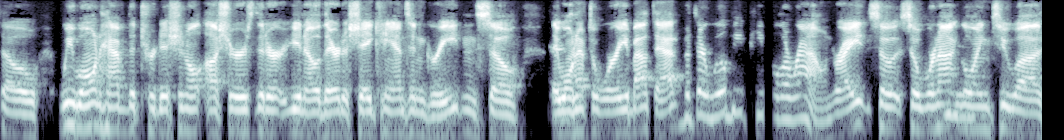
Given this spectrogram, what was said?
so we won't have the traditional ushers that are, you know, there to shake hands and greet. And so they won't have to worry about that, but there will be people around, right? So, so we're not mm-hmm. going to, uh,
